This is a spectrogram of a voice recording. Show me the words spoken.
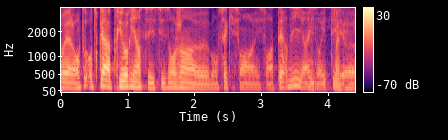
Oui, alors en, tout cas, a priori, hein, ces, ces, engins, euh, bon, on sait qu'ils sont, ils sont interdits, hein, ils ont été, euh,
